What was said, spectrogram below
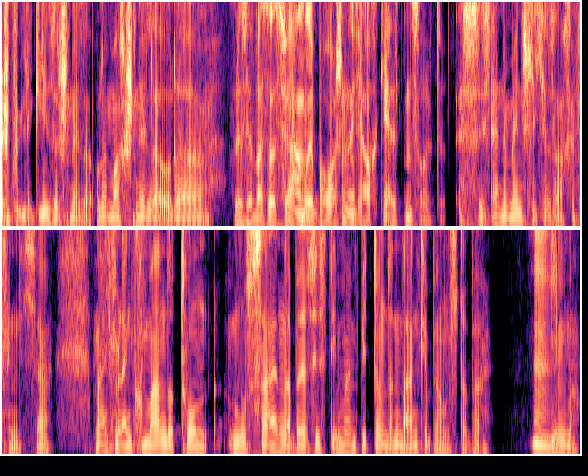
spül die Gläser schneller oder mach schneller oder. Das ist ja was, was für andere Branchen eigentlich auch gelten sollte. Es ist eine menschliche Sache, finde ich. Ja. Manchmal ein Kommandoton muss sein, aber es ist immer ein Bitte und ein Danke bei uns dabei. Hm. Immer,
